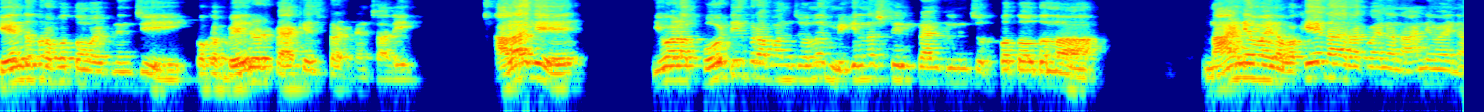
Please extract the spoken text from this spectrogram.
కేంద్ర ప్రభుత్వం వైపు నుంచి ఒక బెయిల్అవుట్ ప్యాకేజ్ ప్రకటించాలి. అలాగే ఇవాళ పోటీ ప్రపంచంలో మిగిలిన స్టీల్ ప్లాంట్ల నుంచి ఉత్పత్తి అవుతున్న నాణ్యమైన ఒకే రకమైన నాణ్యమైన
